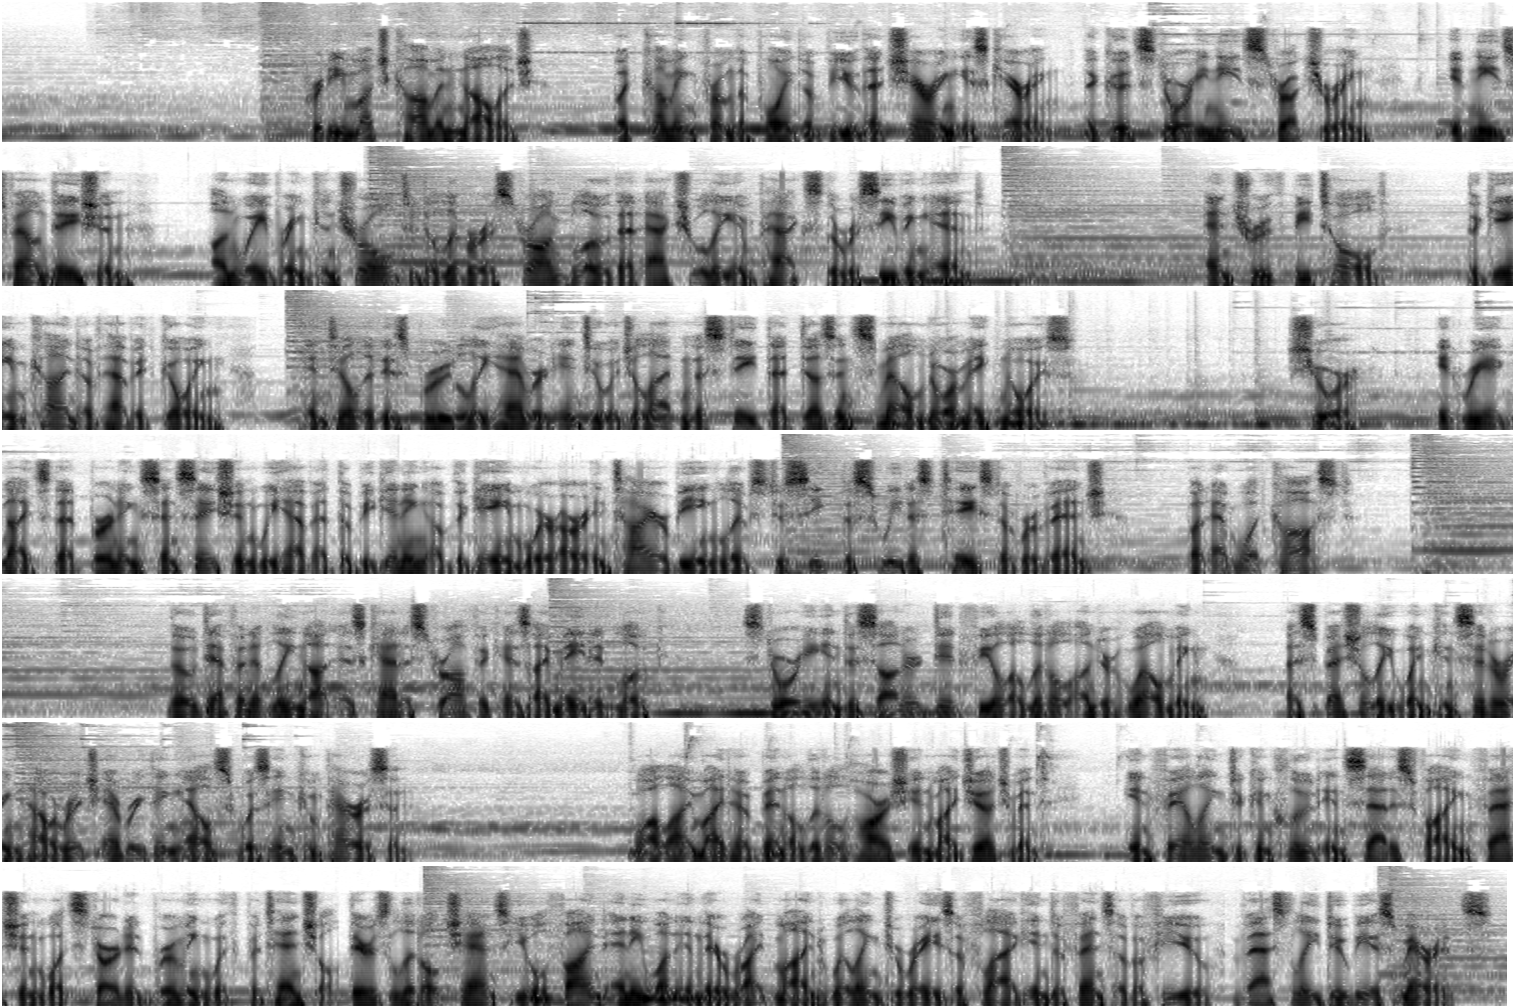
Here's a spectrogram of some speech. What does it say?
Pretty much common knowledge, but coming from the point of view that sharing is caring. A good story needs structuring, it needs foundation, unwavering control to deliver a strong blow that actually impacts the receiving end. And truth be told, the game kind of have it going, until it is brutally hammered into a gelatinous state that doesn't smell nor make noise. Sure, it reignites that burning sensation we have at the beginning of the game where our entire being lives to seek the sweetest taste of revenge, but at what cost? Though definitely not as catastrophic as I made it look, story in Dishonored did feel a little underwhelming, especially when considering how rich everything else was in comparison. While I might have been a little harsh in my judgment, in failing to conclude in satisfying fashion what started brimming with potential. There's little chance you'll find anyone in their right mind willing to raise a flag in defense of a few, vastly dubious merits.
